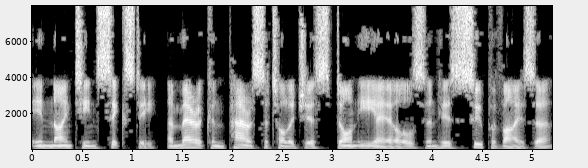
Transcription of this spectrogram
In 1960, American parasitologist Don E. Ailes and his supervisor,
